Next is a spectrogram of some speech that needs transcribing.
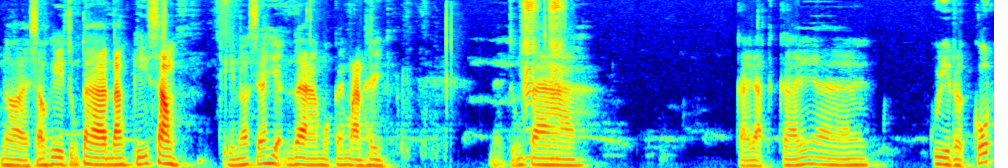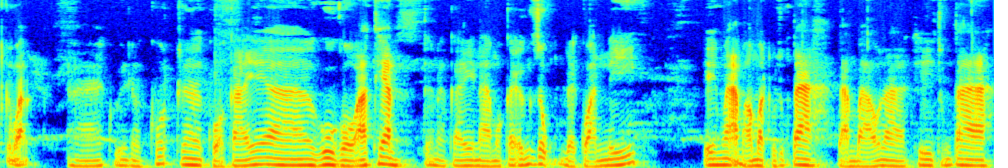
Rồi, sau khi chúng ta đăng ký xong thì nó sẽ hiện ra một cái màn hình để chúng ta cài đặt cái à, QR code các bạn à, QR code ờ, của cái ờ, Google AdSense tức là cái là một cái ứng dụng để quản lý cái mã bảo mật của chúng ta đảm bảo là khi chúng ta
